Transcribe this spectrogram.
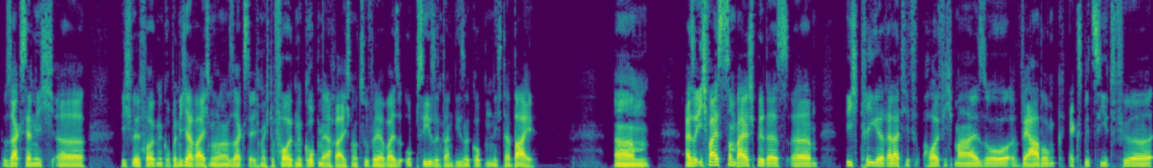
du sagst ja nicht, äh, ich will folgende Gruppe nicht erreichen, sondern du sagst ja, ich möchte folgende Gruppen erreichen und zufälligerweise, upsie, sind dann diese Gruppen nicht dabei. Ähm, also ich weiß zum Beispiel, dass ähm, ich kriege relativ häufig mal so Werbung explizit für,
